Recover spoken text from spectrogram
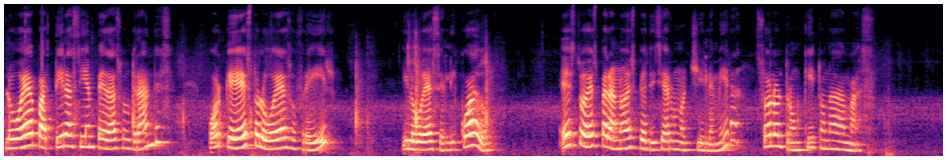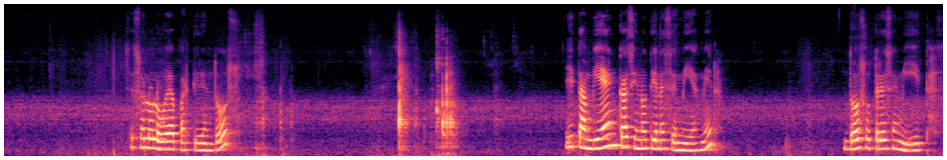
Lo voy a partir así en pedazos grandes porque esto lo voy a sofreír y lo voy a hacer licuado. Esto es para no desperdiciar uno chile, mira, solo el tronquito nada más. Ese solo lo voy a partir en dos. Y también casi no tiene semillas, mira. Dos o tres semillitas.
